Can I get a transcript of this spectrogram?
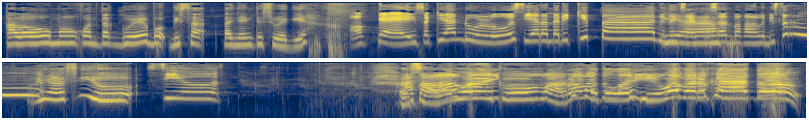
Kalau mau kontak gue, Bo, bisa tanyain ke Swag ya. Oke, sekian dulu siaran dari kita. The next Iya. episode bakal lebih seru. Iya, see you. See you. Assalamualaikum warahmatullahi wabarakatuh.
